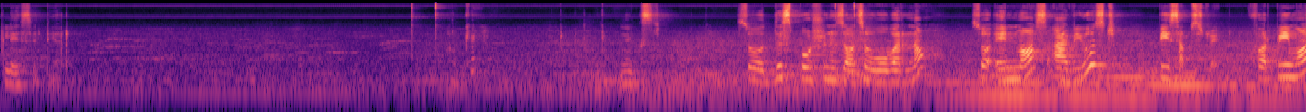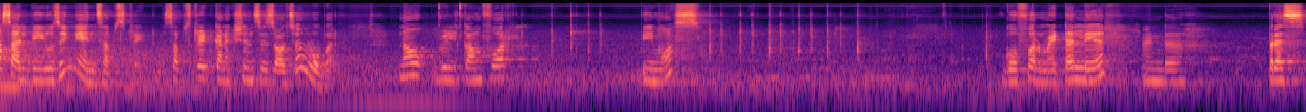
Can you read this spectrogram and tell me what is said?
place it here. Okay. Next. So this portion is also over now. So NMOS I have used P substrate. For PMOS I will be using N substrate. Substrate connections is also over. Now we'll come for PMOS. Go for metal layer and uh, press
